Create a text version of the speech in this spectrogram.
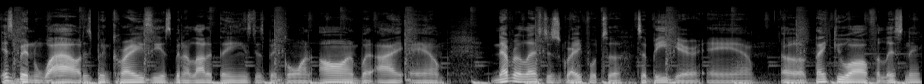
it's been wild. It's been crazy. It's been a lot of things that's been going on, but I am nevertheless just grateful to to be here and uh, thank you all for listening.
